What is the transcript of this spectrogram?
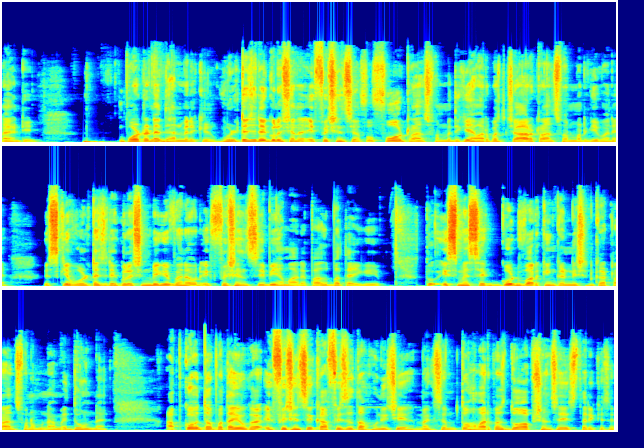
nineteen important है, ध्यान में रखिए। Voltage regulation and efficiency of four transformer देखिए, हमारे पास चार ट्रांसफार्मर गिवन है। इसके वोल्टेज रेगुलेशन भी गिवन है और एफिशिएंसी भी हमारे पास बताई गई है। तो इसमें से गुड वर्किंग कंडीशन का ट्रांसफार्मर हमें ढूंढना है। आपको तो पता ही होगा एफिशिएंसी काफ़ी ज़्यादा होनी चाहिए मैक्सिमम तो हमारे पास दो ऑप्शन है इस तरीके से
